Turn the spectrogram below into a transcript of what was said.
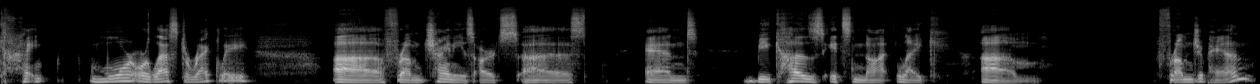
kind more or less directly uh, from Chinese arts, uh, and because it's not like um, from Japan,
